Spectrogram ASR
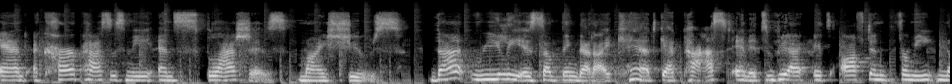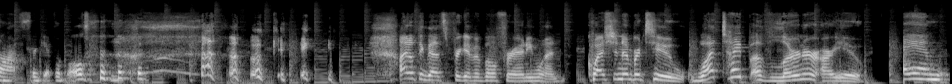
and a car passes me and splashes my shoes. That really is something that I can't get past, and it's it's often for me not forgivable. okay. I don't think that's forgivable for anyone. Question number two What type of learner are you? I am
